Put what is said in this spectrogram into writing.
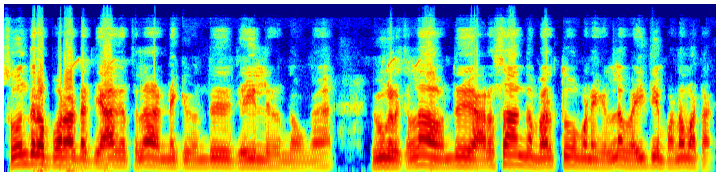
சுதந்திர போராட்ட தியாகத்தில் அன்னைக்கு வந்து ஜெயிலில் இருந்தவங்க இவங்களுக்கெல்லாம் வந்து அரசாங்க மருத்துவமனைகளில் வைத்தியம் பண்ண மாட்டாங்க.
